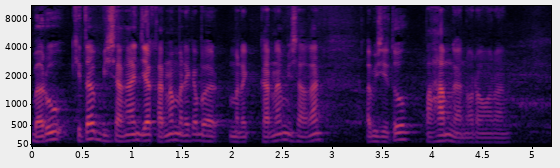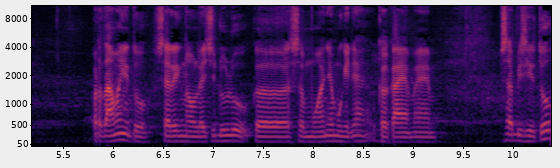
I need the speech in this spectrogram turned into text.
Baru kita bisa ngajak karena mereka mereka karena misalkan abis itu paham kan orang-orang. Pertama itu sharing knowledge dulu ke semuanya mungkin ya ke KMM terus habis itu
